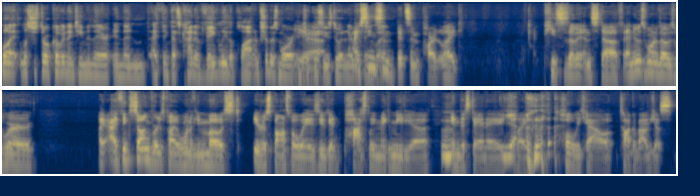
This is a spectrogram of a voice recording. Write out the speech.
But let's just throw COVID nineteen in there, and then I think that's kind of vaguely the plot. I'm sure there's more Yeah. intricacies to it and everything. I've seen but- some bits and part like pieces of it and stuff, and it was one of those where I, I think Songbird is probably one of the most irresponsible ways you could possibly make media Mhm. in this day and age. yeah, Like, holy cow! Talk about just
